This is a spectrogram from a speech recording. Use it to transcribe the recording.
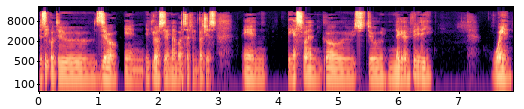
is equal to 0 and it goes to a number that converges. And the exponent goes to negative infinity when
